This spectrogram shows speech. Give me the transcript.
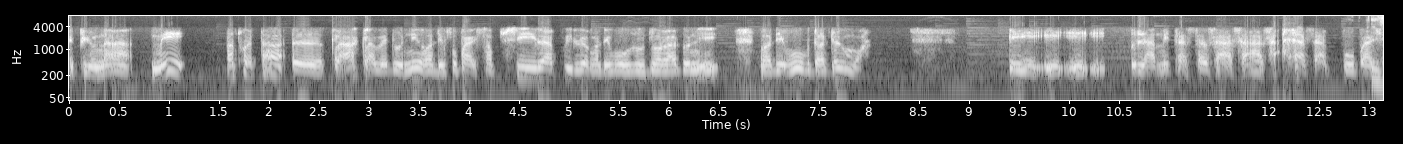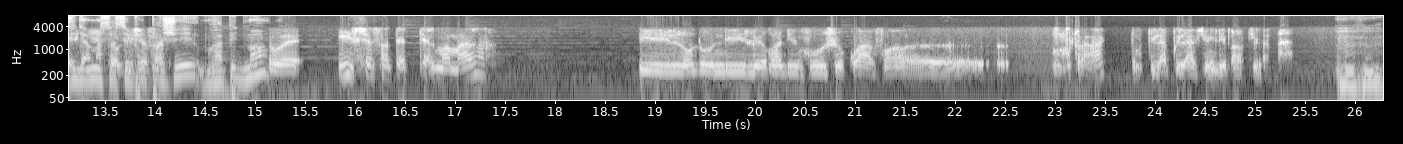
et puis on a... Mais, entre-temps, euh, Clark l'avait donné rendez-vous, par exemple, s'il a pris le rendez-vous aujourd'hui, on l'a donné rendez-vous dans deux mois. Et, et- et la métastase, ça, ça, ça, ça a propagé. Évidemment, ça s'est propagé rapidement. Ouais. Il se sentait tellement mal. Ils l'ont donné le rendez-vous, je crois, avant euh, Clark. Donc il a pris l'avion, il est parti là-bas. Mhm.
